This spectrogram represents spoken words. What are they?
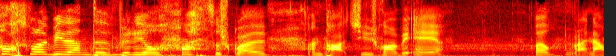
That's gonna be the end of the video. Subscribe, and part two is gonna be here. Well, right now.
